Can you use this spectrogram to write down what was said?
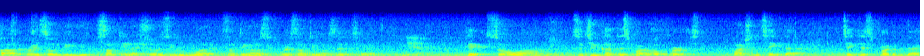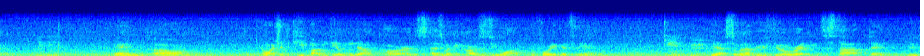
Uh, right, so it would be something that shows you what something else, where something else is, right? Yeah. Okay, so um, since you cut this part off first, I want you to take that. Take this part of the deck, Mm-hmm. and um, I want you to keep on dealing down cards, as many cards as you want, before you get to the end. Okay. Yeah, so whenever you feel ready to stop, then you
